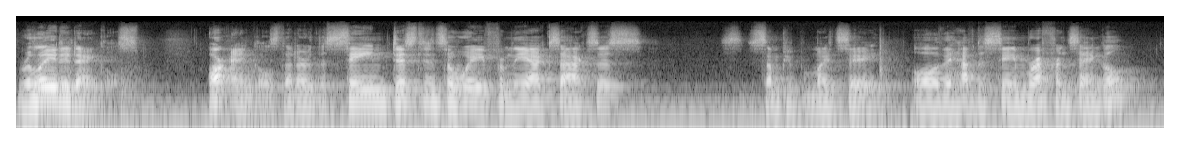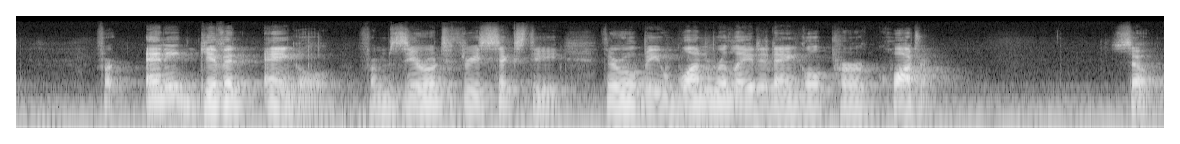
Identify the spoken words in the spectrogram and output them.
Related angles are angles that are the same distance away from the x-axis. Some people might say, oh, they have the same reference angle. For any given angle, from 0 to 360, there will be one related angle per quadrant. So,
